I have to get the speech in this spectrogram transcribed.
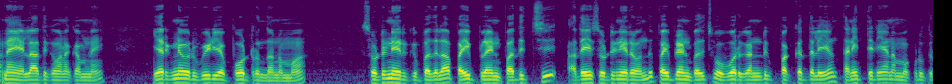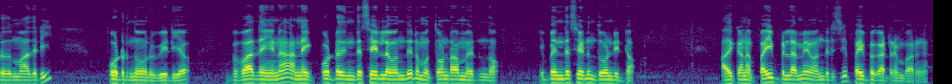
அண்ணே எல்லாத்துக்கும் வணக்கம்ண்ணே. ஏற்கனவே ஒரு வீடியோ போட்டிருந்தோம் நம்ம. சொட்டு நீருக்கு பதிலாக பைப் லைன் பதிச்சு அதே சொட்டு நீரை வந்து பைப் லைன் பதிச்சு ஒவ்வொரு கண்டு பக்கத்துலேயும் தனித்தனியாக நம்ம கொடுக்குறது மாதிரி போட்டிருந்தோம் ஒரு வீடியோ. இப்போ பார்த்தீங்கன்னா அன்றைக்கி போட்டது இந்த சைடில் வந்து நம்ம தோண்டாமல் இருந்தோம். இப்போ இந்த சைடும் தோண்டிட்டோம். அதுக்கான பைப் எல்லாமே வந்துருச்சு. பைப்பை காட்டுறேன் பாருங்கள்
